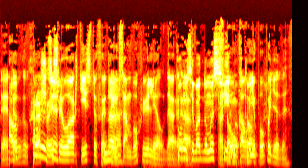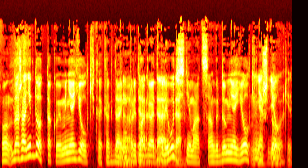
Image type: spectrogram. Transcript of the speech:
Это а вот хорошо, помните... если у артистов это да. им сам Бог велел. Да. Помните, а, в одном из фильмов... у кого он... не попадя, да? Он... Даже анекдот такой. У меня елки-то, когда да, ему предлагают да, в Голливуде да. сниматься. Он говорит, да у меня елки. У меня же елки.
